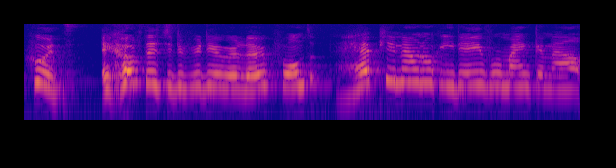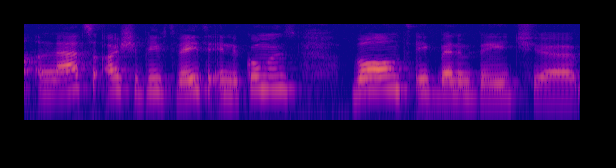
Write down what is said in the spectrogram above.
Goed, ik hoop dat je de video weer leuk vond. Heb je nou nog ideeën voor mijn kanaal? Laat ze alsjeblieft weten in de comments. Want ik ben een beetje,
